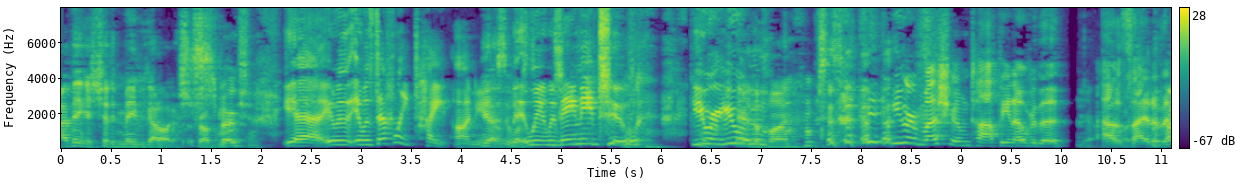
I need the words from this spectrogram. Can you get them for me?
I think it should have maybe got like a stroke Stroke. motion. Yeah, it was it was definitely tight on you. Yes, we, we may need to. You were you Hear the were pun. you were mushroom topping over the Yeah, outside of it.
